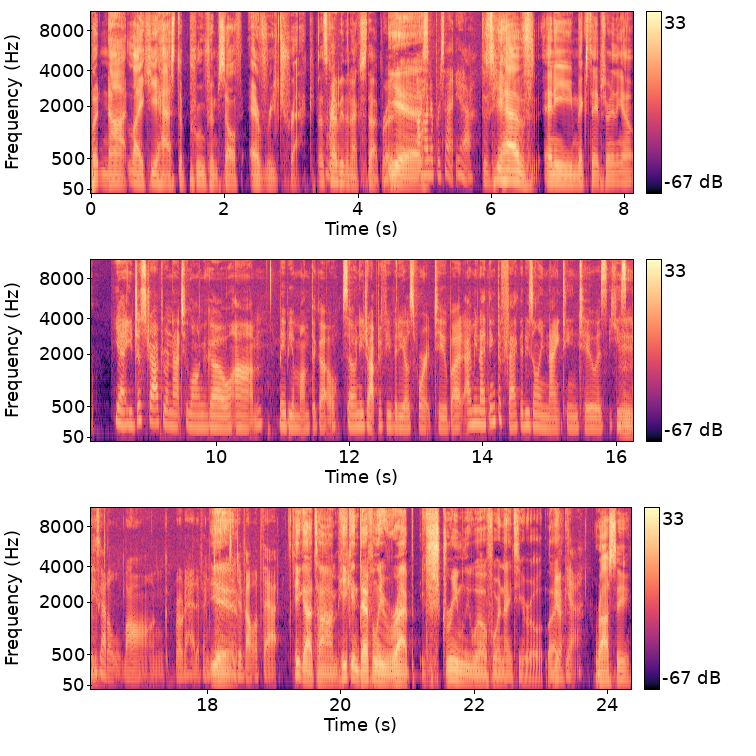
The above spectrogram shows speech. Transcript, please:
but not like he has to prove himself every track. That's got to Right. be the next step, right? Yeah. 100%. Yeah. Does he have any mixtapes or anything out? Yeah, he just dropped one not too long ago, um, maybe a month ago. So, and he dropped a few videos for it too. But I mean, I think the fact that he's only 19 too is he's he's got a long road ahead of him to, Yeah. to develop that. He got time. He can definitely rap extremely well for a 19 year old. Like Yeah. Yeah. Rah-C.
